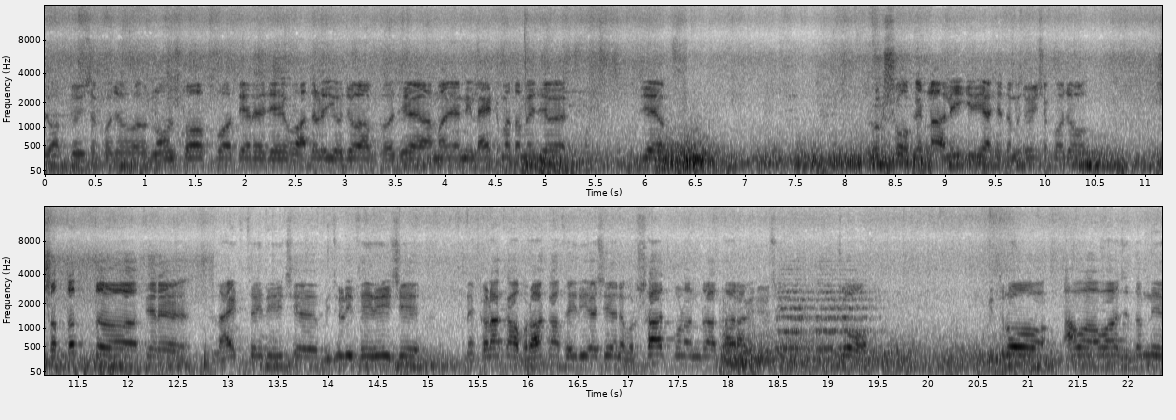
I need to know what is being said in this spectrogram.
જો આપ જોઈ શકો છો નોન સ્ટોપ અત્યારે જે વાદળીઓ જો જે આમાં એની લાઇટમાં તમે જે જે વૃક્ષો કેટલા હલી ગયા છે તમે જોઈ શકો છો. સતત અત્યારે લાઇટ થઈ રહી છે, વીજળી થઈ રહી છે અને કડાકા ભરાકા થઈ રહ્યા છે અને વરસાદ પણ અનરાધાર આવી રહ્યો છે. જો, મિત્રો, આવા અવાજ તમને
